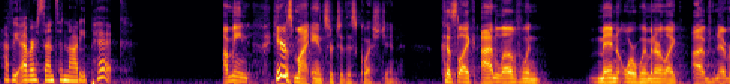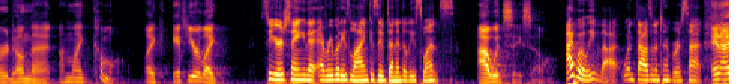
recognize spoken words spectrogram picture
Have you ever sent a naughty pic? I mean, here's my answer to this question. Cause like I love when men or women are like, I've never done that. I'm like, come on. Like if you're like, So you're saying that everybody's lying because they've done it at least once? I would say so. I believe that 1010%. And I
